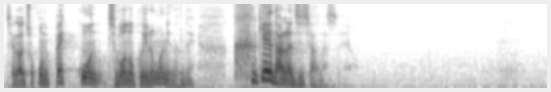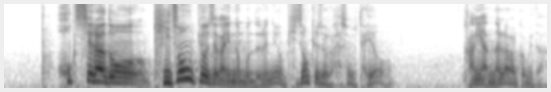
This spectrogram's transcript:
제가 조금 뺏고 집어넣고 이런 건 있는데 크게 달라지지 않았어요. 혹시라도 기존 교재가 있는 분들은요. 기존 교재로 하셔도 돼요. 강의 안 날라갈 겁니다.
